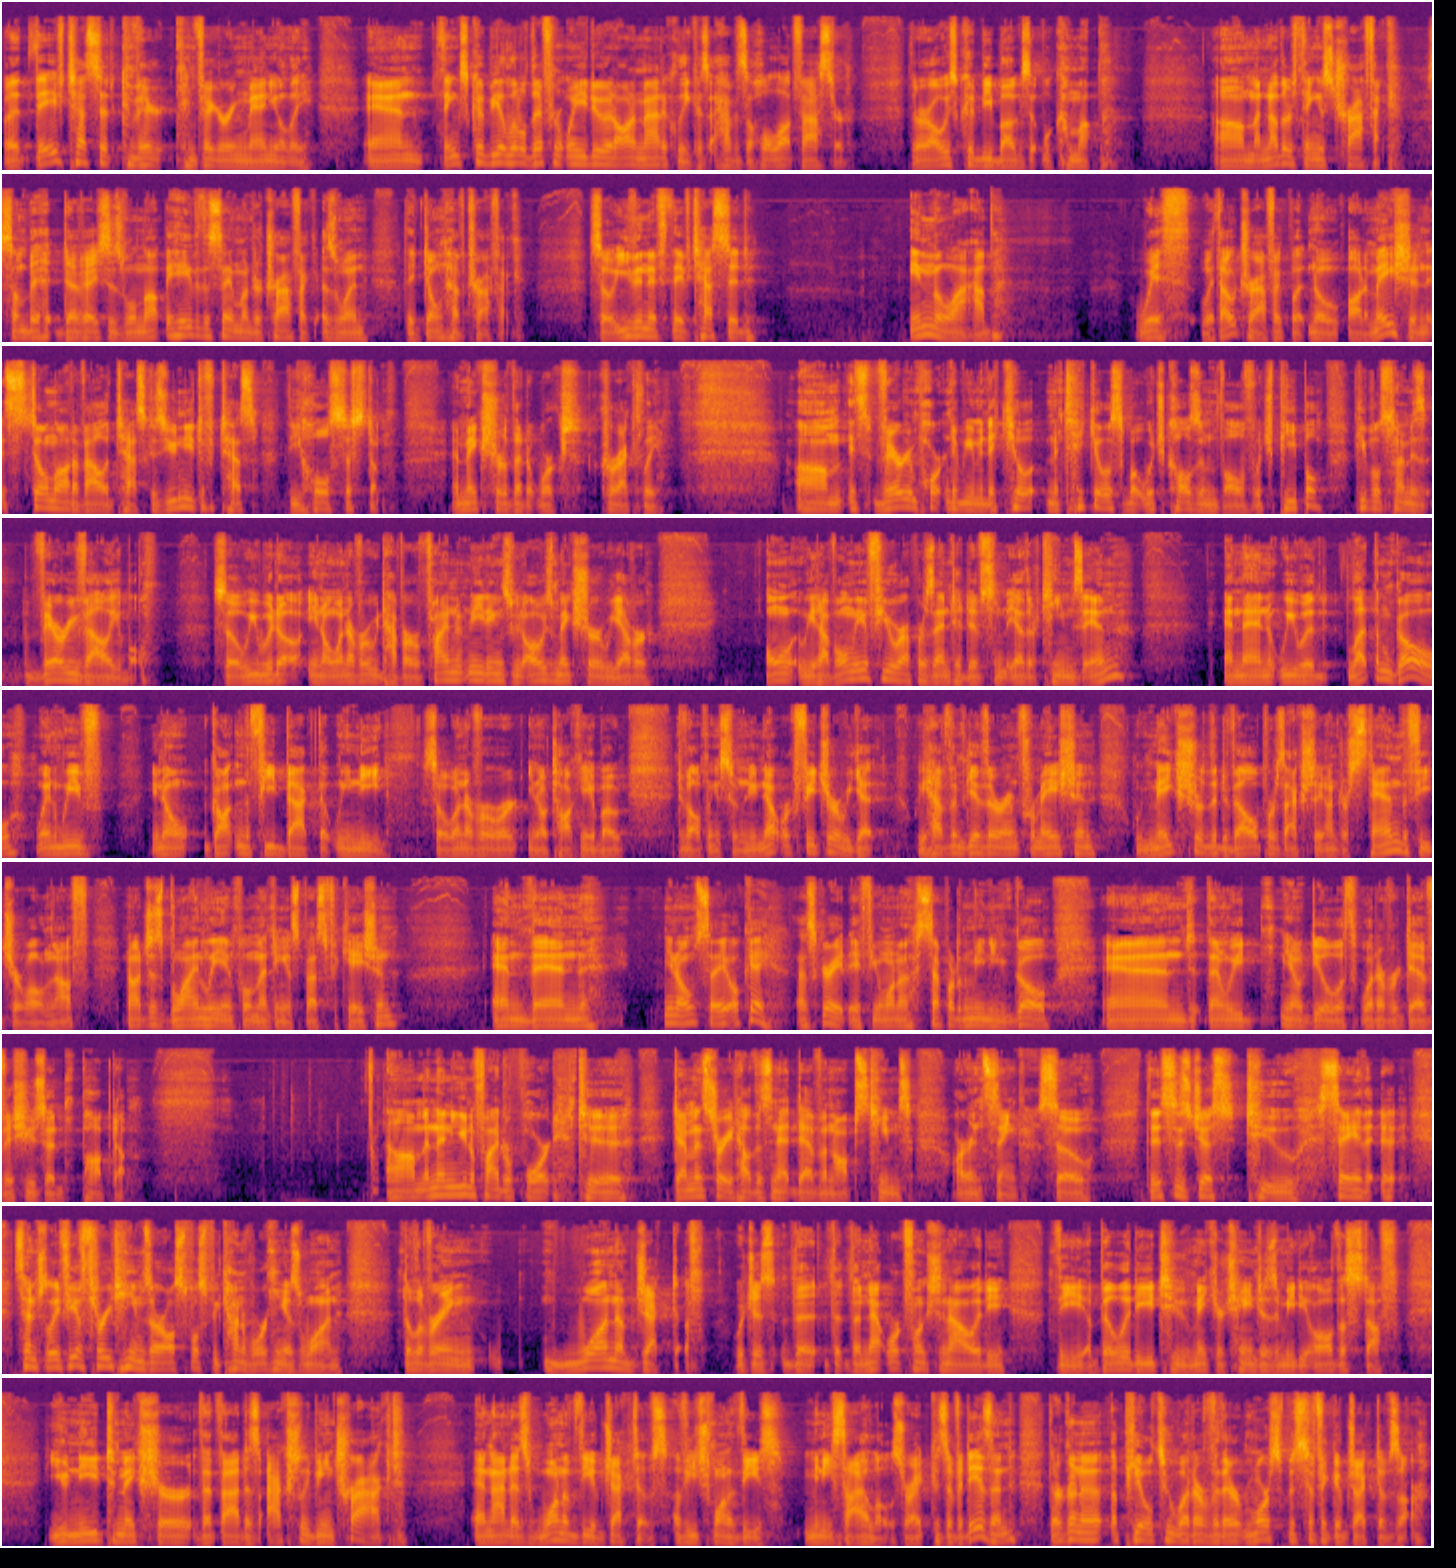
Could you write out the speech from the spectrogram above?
but they've tested config configuring manually. And things could be a little different when you do it automatically because it happens a whole lot faster. There always could be bugs that will come up. Um, another thing is traffic. Some devices will not behave the same under traffic as when they don't have traffic. So even if they've tested in the lab with, without traffic but no automation, it's still not a valid test because you need to test the whole system and make sure that it works correctly. Um, it's very important to be meticul meticulous about which calls involve which people. People's time is very valuable. So we would, uh, you know, whenever we'd have our refinement meetings, we'd always make sure we ever, only, we'd have only a few representatives from the other teams in, and then we would let them go when we've, you know, gotten the feedback that we need. So whenever we're, you know, talking about developing some new network feature, we get we have them give their information. We make sure the developers actually understand the feature well enough, not just blindly implementing a specification and then you know, say, okay, that's great. If you want to step out of the meeting, you go. And then we, you know, deal with whatever dev issues had popped up. Um, and then unified report to demonstrate how this net dev and ops teams are in sync. So this is just to say that uh, essentially if you have three teams, they're all supposed to be kind of working as one, delivering one objective, which is the, the, the network functionality, the ability to make your changes immediately, all this stuff you need to make sure that that is actually being tracked and that is one of the objectives of each one of these mini silos, right? Because if it isn't, they're going to appeal to whatever their more specific objectives are.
